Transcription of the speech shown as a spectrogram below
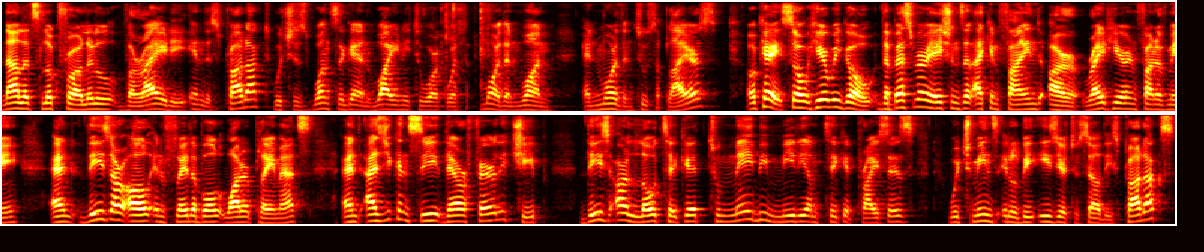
Now let's look for a little variety in this product, which is once again why you need to work with more than one and more than two suppliers. Okay, so here we go. The best variations that I can find are right here in front of me. And these are all inflatable water playmats. And as you can see, they are fairly cheap. These are low ticket to maybe medium ticket prices, which means it'll be easier to sell these products.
